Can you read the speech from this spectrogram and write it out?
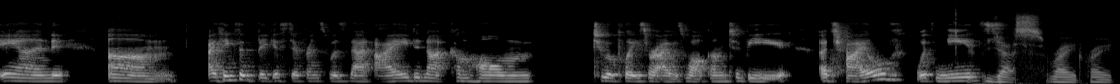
and um, I think the biggest difference was that I did not come home to a place where I was welcome to be a child with needs. Yes, right, right.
